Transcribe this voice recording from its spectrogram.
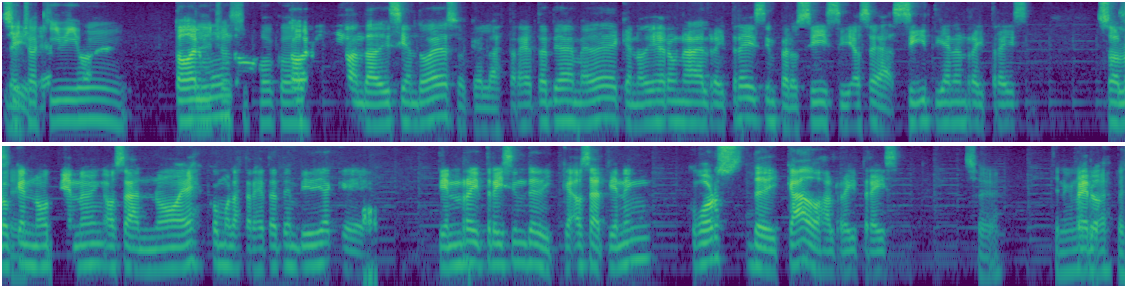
De Sí, hecho, aquí vi un... todo el hecho, mundo hace poco- todo el mundo anda diciendo eso, que las tarjetas de AMD que no dijeron nada del ray tracing, pero sí, sí, o sea, sí tienen ray tracing. Solo Sí. que no tienen, o sea, no es como las tarjetas de Nvidia que tienen ray tracing dedicado, o sea, tienen cores dedicados al ray tracing. Sí, tienen un Pero, núcleo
